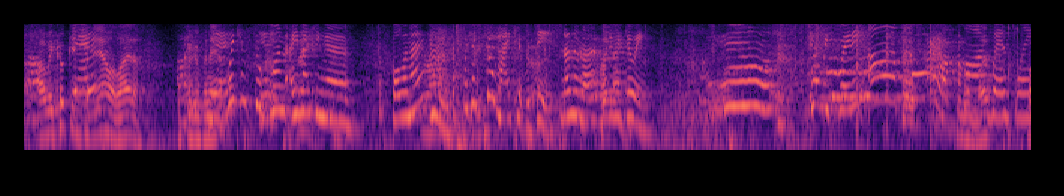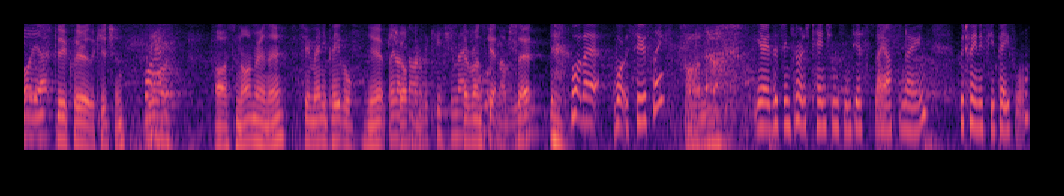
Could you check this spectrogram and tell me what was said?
Are we cooking for now or later? We're cooking for now? We can still kind. Are you making a bolognese? We can still make it with this. No, no, no. What are we doing? Tell me, sweetie. Oh, of course. Hi, Wesley. Oh, yeah. Steer clear of the kitchen. Why? Oh, it's a nightmare in there. Too many people. Yep, We're not shocking. going to the kitchen, mate. Everyone's getting upset. What the? What? Seriously? Oh, no. You know, there's been so much tension since yesterday afternoon between a few people,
